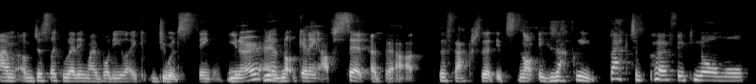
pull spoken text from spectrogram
I'm, I'm just like letting my body like do its thing, you know, and yeah. not getting upset about the fact that it's not exactly back to perfect normal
